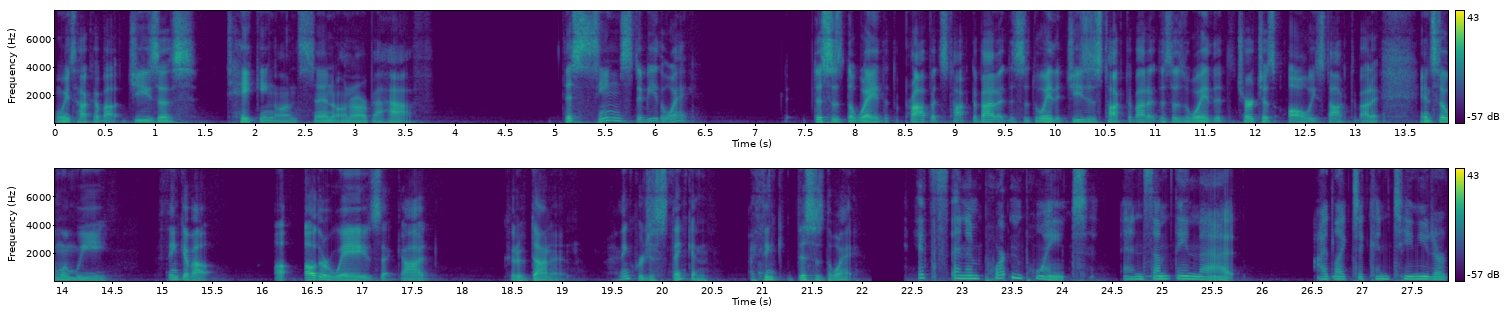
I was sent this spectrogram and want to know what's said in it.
when we talk about Jesus taking on sin on our behalf, this seems to be the way. This is the way that the prophets talked about it. This is the way that Jesus talked about it. This is the way that the church has always talked about it. And so when we think about uh, other ways that God could have done it, I think we're just thinking, I think this is the way. It's an important point and something that I'd like to continue to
